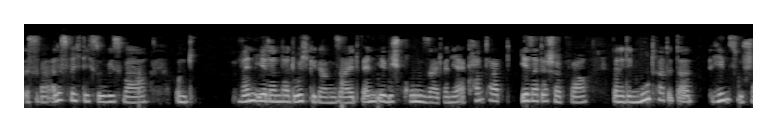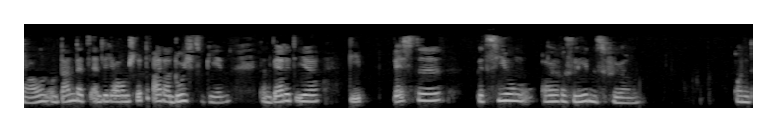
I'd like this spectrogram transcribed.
Es war alles richtig so, wie es war und wenn ihr dann da durchgegangen seid, wenn ihr gesprungen seid, wenn ihr erkannt habt, ihr seid der Schöpfer, wenn ihr den Mut hattet, da hinzuschauen und dann letztendlich auch im Schritt drei da durchzugehen, dann werdet ihr die beste Beziehung eures Lebens führen. Und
